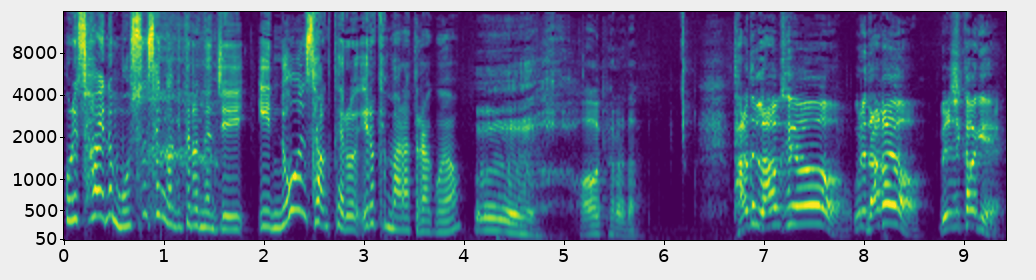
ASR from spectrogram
우리 사이는 무슨 생각이 들었는지 이 누운 상태로 이렇게 말하더라고요. 아 편하다. 다들 나오세요. 우리 나가요. 외식하게.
